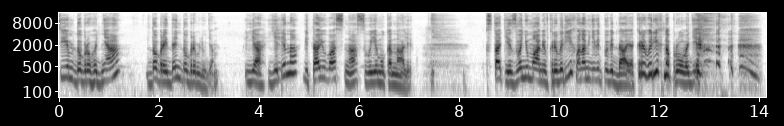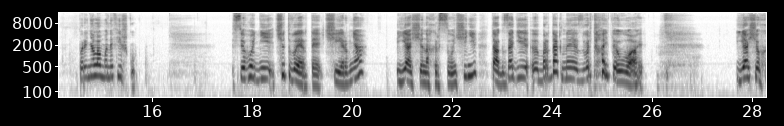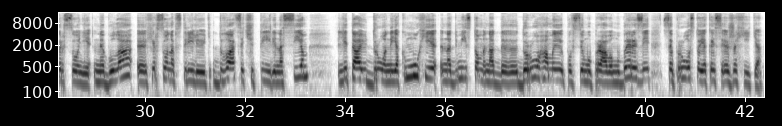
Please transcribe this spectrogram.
Всім доброго дня, добрий день добрим людям. Я Єлена, вітаю вас на своєму каналі. Кстати, дзвоню мамі в Кривий Ріг, вона мені відповідає: Кривий Ріг на проводі. Перейняла в мене фішку. Сьогодні 4 червня. Я ще на Херсонщині. Так, ззаді е, бардак, не звертайте уваги. Я ще в Херсоні не була. Е, Херсон обстрілюють 24 на 7. Літають дрони, як мухи над містом, над е, дорогами по всьому правому березі. Це просто якесь жахіття.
